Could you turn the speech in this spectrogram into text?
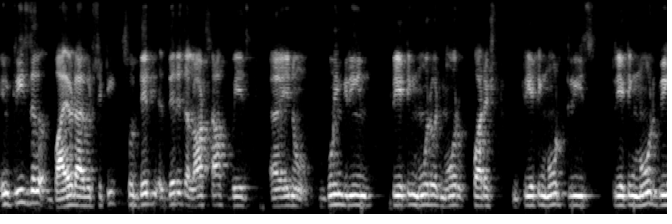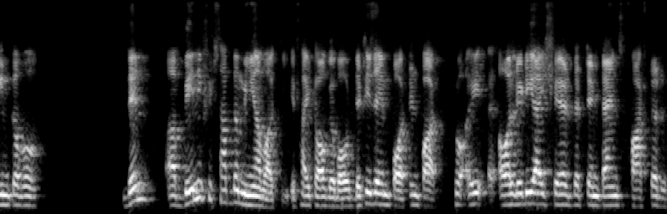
increase the biodiversity. So there, there is a lot of ways, uh, you know, going green, creating more and more forest, creating more trees, creating more green cover. Then uh, benefits of the Miyawaki, if I talk about, that is an important part. So I, already I shared the 10 times faster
